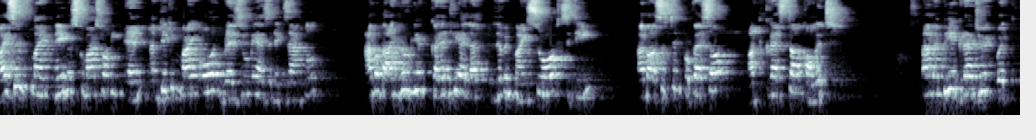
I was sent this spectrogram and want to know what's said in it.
Myself, my name is Kumar Swamy N. I'm taking my own resume as an example. I'm a Bangalorean. Currently, I live in Mysore city. I'm an assistant professor at Cresta College. I'm a graduate with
